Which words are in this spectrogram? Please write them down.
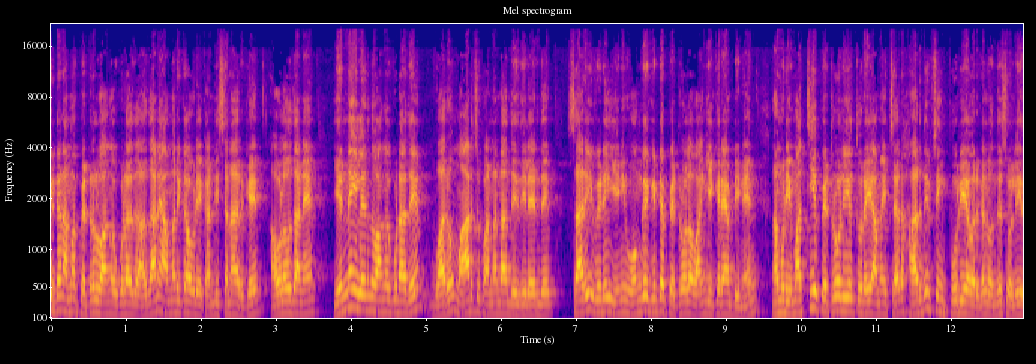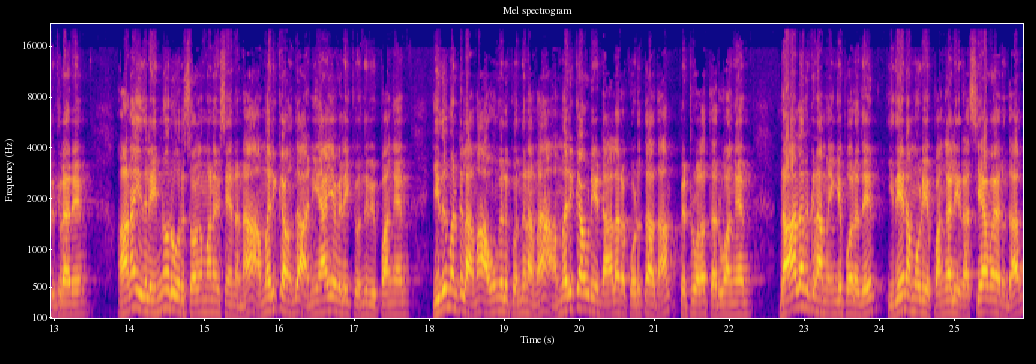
கிட்ட நம்ம பெட்ரோல் வாங்கக்கூடாது. அதுதானே அமெரிக்காவுடைய கண்டிஷனாக இருக்குது அவ்வளவுதானே. எண்ணெயிலேருந்து வாங்கக்கூடாது. வரும் மார்ச் பன்னெண்டாம் தேதியிலேருந்து. சரி விடு இனி உங்ககிட்ட பெட்ரோலை வாங்கிக்கிறேன் அப்படின்னு நம்முடைய மத்திய பெட்ரோலியத்துறை அமைச்சர் ஹர்தீப் சிங் பூரி அவர்கள் வந்து சொல்லியிருக்கிறாரு. ஆனால் இதில் இன்னொரு ஒரு சோகமான விஷயம் என்னென்னா அமெரிக்கா வந்து அநியாய விலைக்கு வந்து விற்பாங்க. இது மட்டும் இல்லாமல் அவங்களுக்கு வந்து நம்ம அமெரிக்காவுடைய டாலரை கொடுத்தா தான் பெட்ரோலை தருவாங்க. டாலருக்கு நம்ம எங்கே போகிறது இதே நம்முடைய பங்காளி ரஷ்யாவாக இருந்தால்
